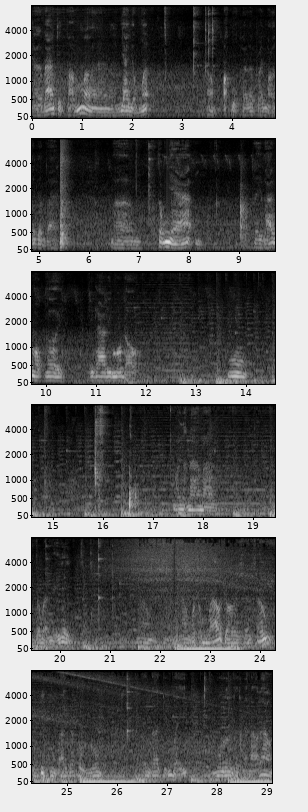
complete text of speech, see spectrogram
chợ bán thực phẩm ờ, gia dụng á. Không bắt buộc phải là phải mở cho người ta mà trong nhà thì phải một người đi ra đi mua đồ. Ừ. ở Việt Nam mà các bạn nghĩ đi. Không, không có thông báo cho sớm tổ chức không phải cho tuần luôn. Người ta chuẩn bị mua lương thực này nọ đó không?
